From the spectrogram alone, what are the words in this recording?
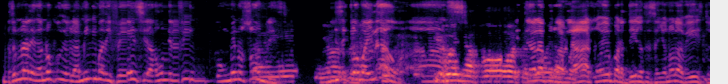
Barcelona le ganó con la mínima diferencia a un delfín con menos hombres? Ha bailado. Ah, Qué buena foto. Te habla por hablar, no hay partido, este señor no lo ha visto.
